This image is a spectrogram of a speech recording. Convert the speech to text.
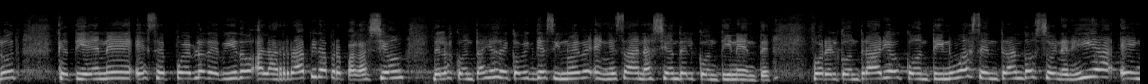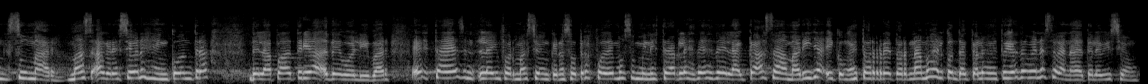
salud que tiene ese pueblo debido a la rápida propagación de los contagios de COVID-19 en esa nación del continente. Por el contrario, continúa centrando su energía en sumar más agresiones en contra de la patria de Bolívar. Esta es la información que nosotros podemos suministrarles desde la Casa Amarilla y con esto retornamos el contacto a los estudios de Venezolana de Televisión.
